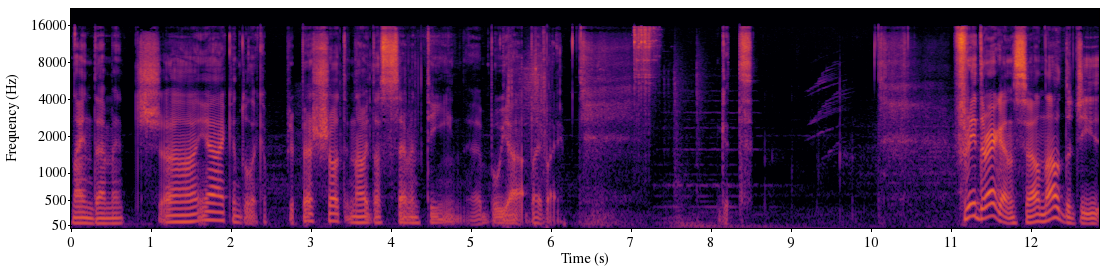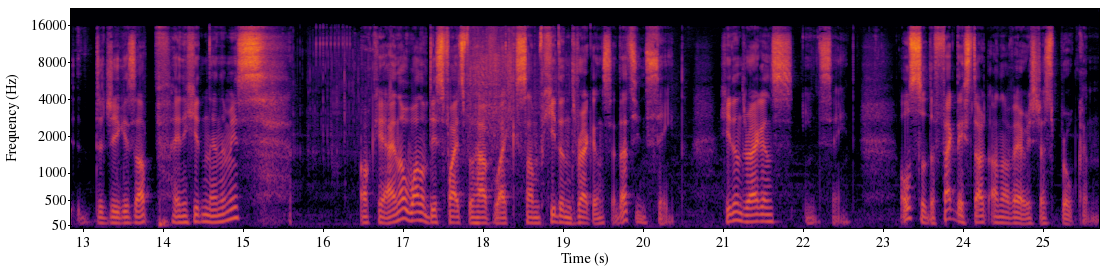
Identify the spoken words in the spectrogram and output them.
9 damage. Uh, yeah, I can do like a prepared shot and now it does 17. Uh, booyah, bye bye. Good. Three dragons. Well, now the, G the jig is up. Any hidden enemies? Okay, I know one of these fights will have like some hidden dragons, and that's insane. Hidden dragons, insane. Also, the fact they start unaware is just broken.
